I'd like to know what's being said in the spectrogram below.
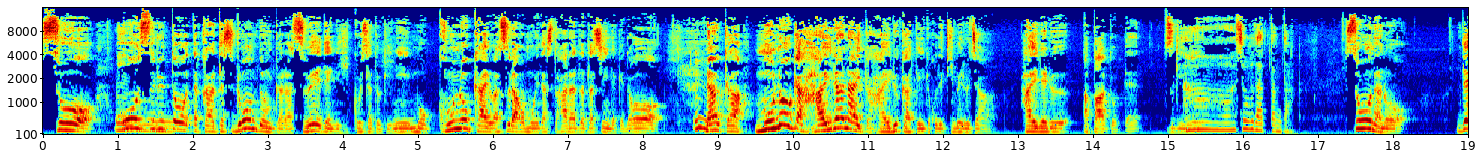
そう。こうすると、だから私、ロンドンからスウェーデンに引っ越した時に、もうこの会話すら思い出すと腹立たしいんだけど、なんか、物が入らないか入るかっていうところで決めるじゃん。入れるアパートって、次に。ああそうだったんだそうなの。で、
